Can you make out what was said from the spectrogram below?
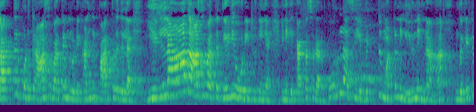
கத்தர் கொடுக்கிற ஆசீர்வாதத்தை உங்களுடைய கண்கள் பார்க்கறது இல்ல. இல்லாத ஆசீர்வாதத்தை தேடி ஓடிட்டு இருக்கீங்க. இன்னைக்கு கத்த சொல்றாரு பொருளாசையை விட்டு மட்டும் நீங்க இருந்தீங்கன்னா உங்ககிட்ட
